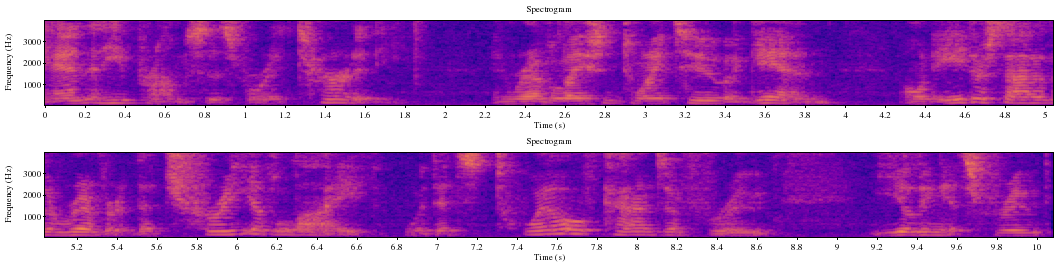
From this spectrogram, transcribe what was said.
and that He promises for eternity. In Revelation 22, again, on either side of the river, the tree of life with its 12 kinds of fruit, yielding its fruit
